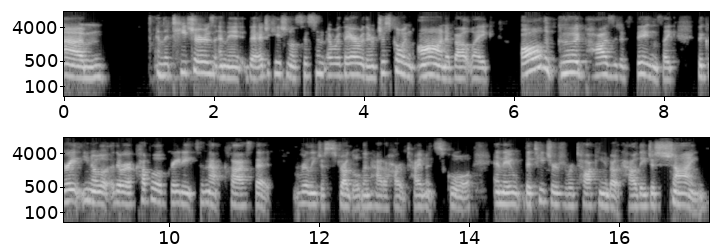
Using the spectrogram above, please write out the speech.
Um, and the teachers and the, the educational assistant that were there they're just going on about like all the good positive things like the great you know there were a couple of grade eights in that class that really just struggled and had a hard time at school. And they the teachers were talking about how they just shine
